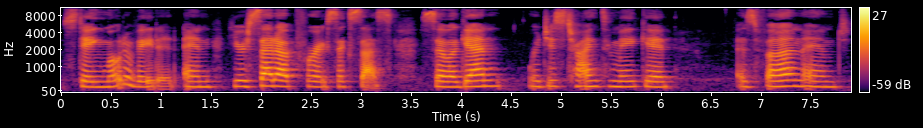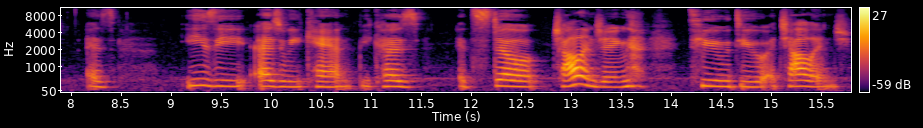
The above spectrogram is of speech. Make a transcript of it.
staying motivated and you're set up for success. So, again, we're just trying to make it as fun and as easy as we can because it's still challenging to do a challenge.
